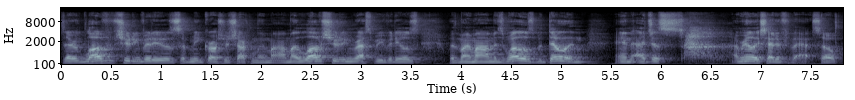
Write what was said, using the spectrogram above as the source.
I love shooting videos of me grocery shopping with my mom. I love shooting recipe videos with my mom as well as with Dylan. And I just, I'm really excited for that. So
